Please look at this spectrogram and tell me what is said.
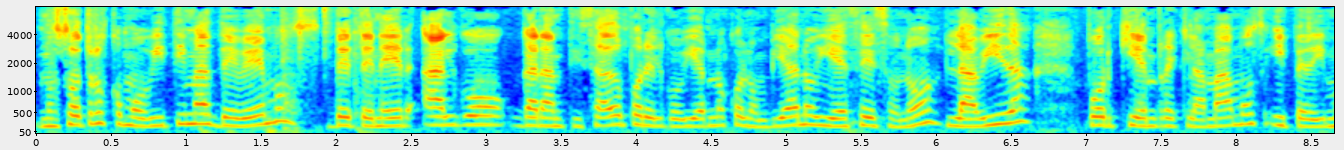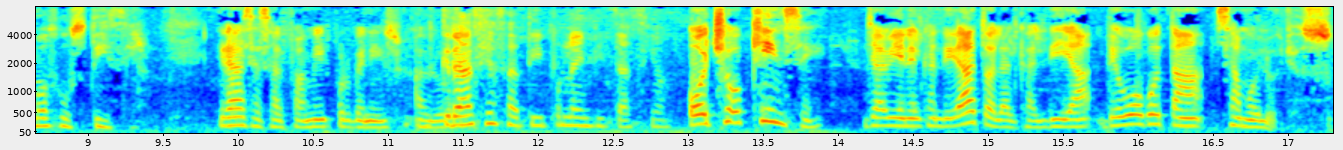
nosotros como víctimas debemos de tener algo garantizado por el gobierno colombiano y es eso, ¿no? La vida por quien reclamamos y pedimos justicia. Gracias, Alfamir, por venir a. Gracias a ti por la invitación. 8.15. Ya viene el candidato a la alcaldía de Bogotá, Samuel Hoyos.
